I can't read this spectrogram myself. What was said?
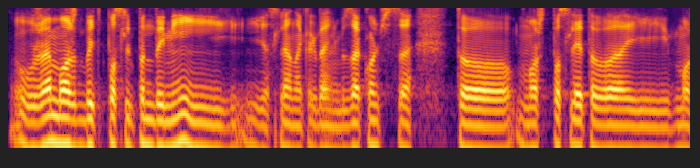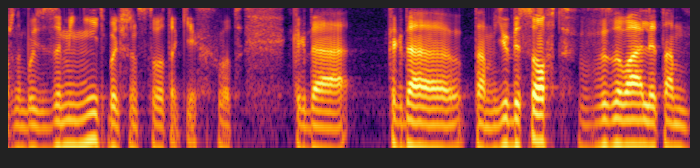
Уже, может быть, после пандемии, если она когда-нибудь закончится, то, может, после этого и можно будет заменить большинство таких вот, когда когда там Ubisoft вызывали, там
